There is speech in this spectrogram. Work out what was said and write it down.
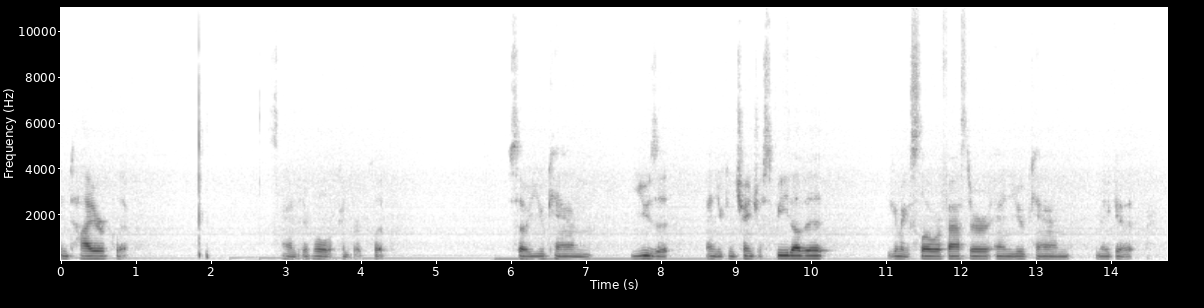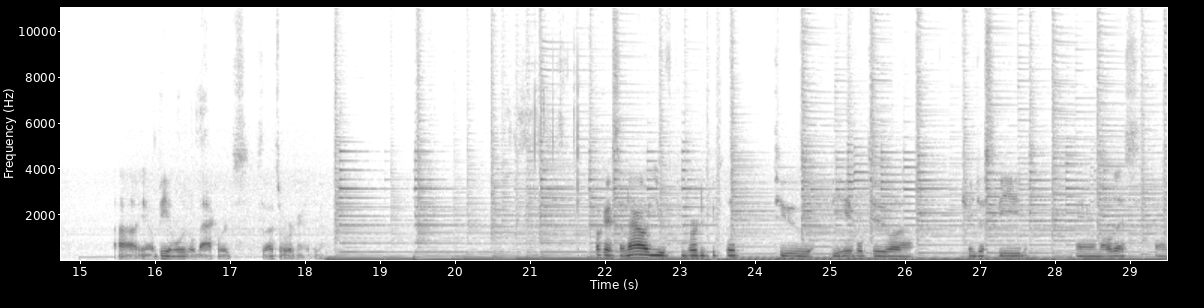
entire clip and it will convert clip. So you can use it and you can change the speed of it, you can make it slower, faster, and you can make it uh, you know, be able to go backwards. So that's what we're going to do. Okay, so now you've converted the clip to be able to uh, change the speed and all this, and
